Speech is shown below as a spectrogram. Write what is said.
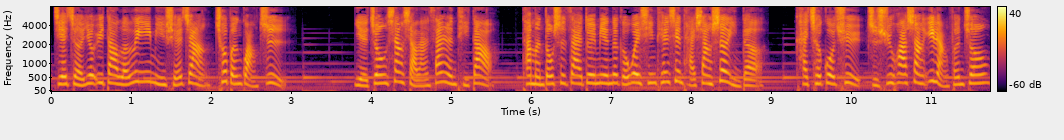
接着又遇到了另一名学长秋本广志。野中向小兰三人提到，他们都是在对面那个卫星天线台上摄影的，开车过去只需花上一两分钟。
